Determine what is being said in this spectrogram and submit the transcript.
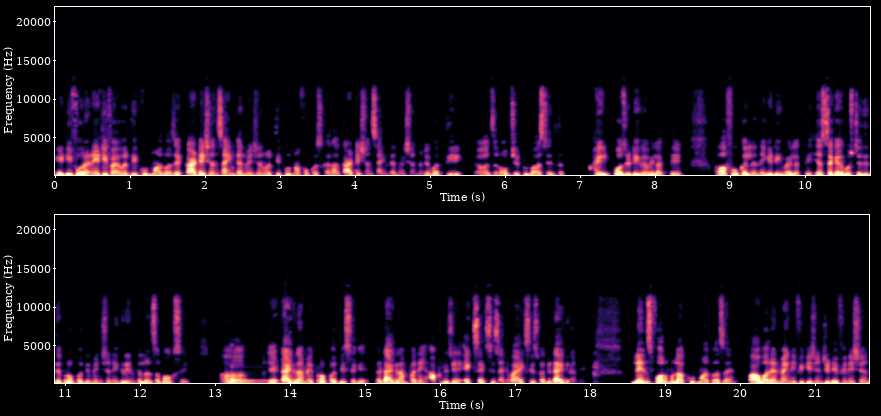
एटी फोर आणि एटी फाय वरती खूप महत्वाचं आहे. कार्टेशन साईन कन्व्हेन्शन वरती पूर्ण फोकस करा. कार्टेशन साईन कन्व्हेन्शन म्हणजे वरती जर ऑब्जेक्ट उभा असेल तर हाईट पॉझिटिव्ह व्हावी लागते. फोकलने निगेटिव्ह व्हावी लागते. ह्या सगळ्या गोष्टी तिथे प्रॉपरली मेन्शन आहे. ग्रीन कलरचा बॉक्स आहे. म्हणजे डायग्राम आहे प्रॉपरली सगळे. तर डायग्राम पण आहे. आपले जे एक्स ऍक्सिस आणि वाय ऍक्सिस वाले डायग्राम आहे. लेन्स फॉर्म्युला खूप महत्त्वाचा आहे. पॉवर अँड मॅग्निफिकेशनची डेफिनेशन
